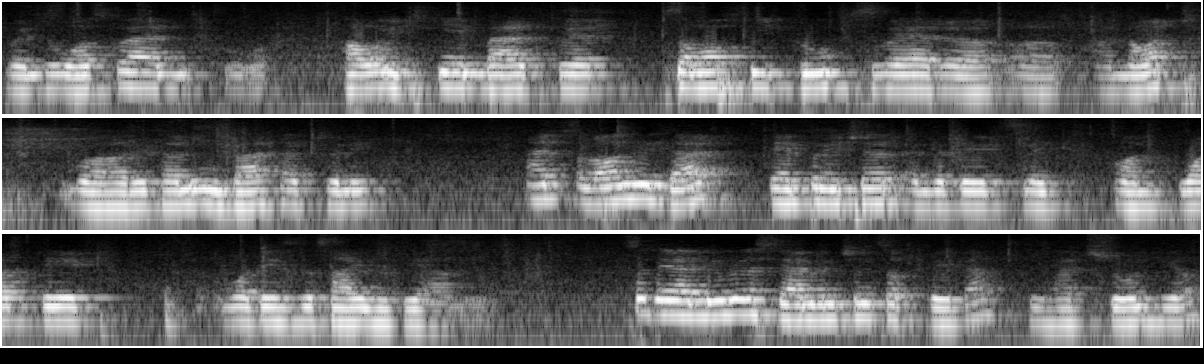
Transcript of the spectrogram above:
went to Moscow and how it came back where some of the troops were uh, uh, not uh, returning back actually. And along with that, temperature and the dates like on what date, what is the size of the army. So there are numerous dimensions of data we have shown here.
